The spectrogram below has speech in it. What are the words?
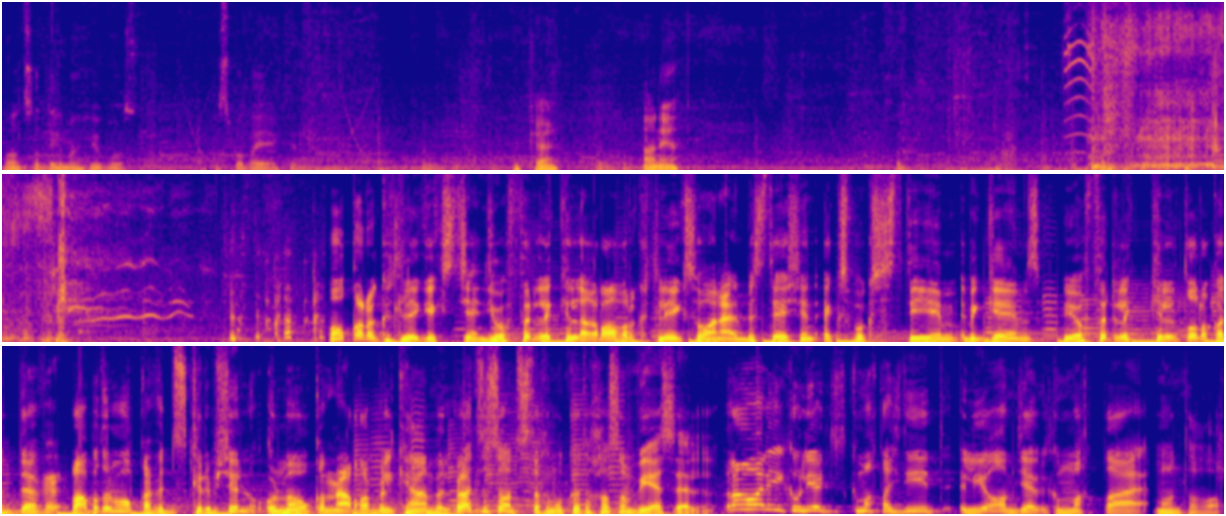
والله تصدق ما في boost بس بضيع كذا. okay. أفخم موقع Rocket League Exchange يوفر لك كل أغراض Rocket League سواء على ال PlayStation Xbox Steam Epic Games يوفر لك كل طرق الدفع. رابط الموقع في ال description والموقع معرب بالكامل ولا تنسون تستخدموا كود خصم VSL السلام عليكم اليوم جبتكم مقطع جديد. اليوم جايب لكم مقطع منتظر.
